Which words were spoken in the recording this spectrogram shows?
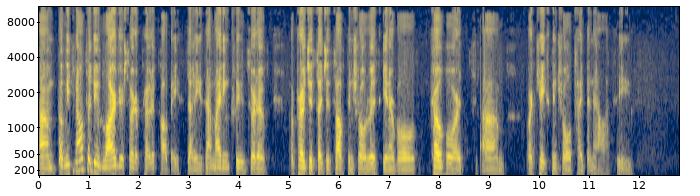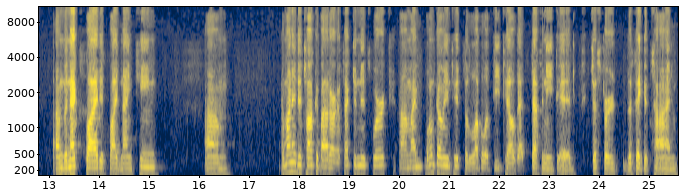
Um, but we can also do larger sort of protocol-based studies that might include sort of approaches such as self-controlled risk intervals, cohorts, um, or case control type analyses. Um, the next slide is slide 19. Um, I wanted to talk about our effectiveness work. Um, I won't go into the level of detail that Stephanie did, just for the sake of time.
